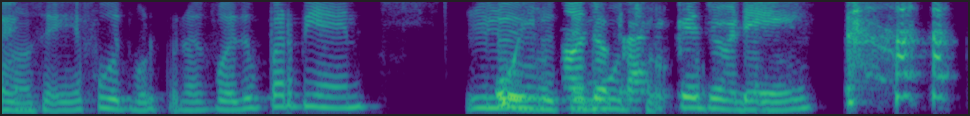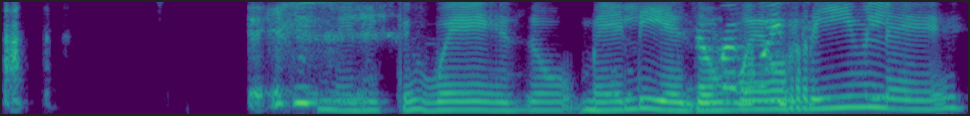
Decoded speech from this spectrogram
Sí. No sé de fútbol, pero nos fue súper bien y lo Uy, no, disfruté yo mucho. casi que lloré. Meli, ¿qué fue eso? Meli, Eso eso fue muy- horrible.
